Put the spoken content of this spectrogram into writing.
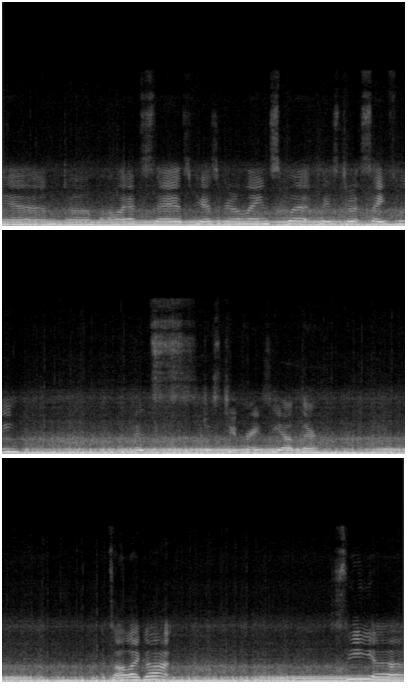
And um, all I have to say is if you guys are going to lane split, please do it safely. It's just too crazy out there. That's all I got. See ya.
